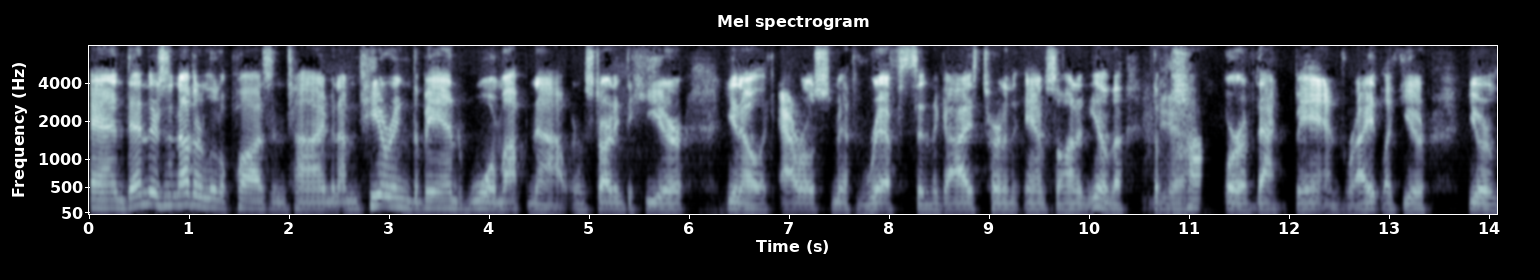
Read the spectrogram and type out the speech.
And then there's another little pause in time, and I'm hearing the band warm up now, and I'm starting to hear, you know, like Aerosmith riffs and the guys turning the amps on, and you know the the Yeah. power of that band, right? Like you're you're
